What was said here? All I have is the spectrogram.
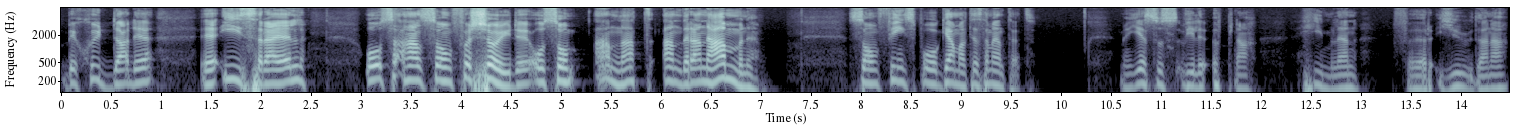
beskyddade eh, Israel och han som försörjde och som annat, andra namn som finns på Gamla testamentet. Men Jesus ville öppna himlen för judarna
